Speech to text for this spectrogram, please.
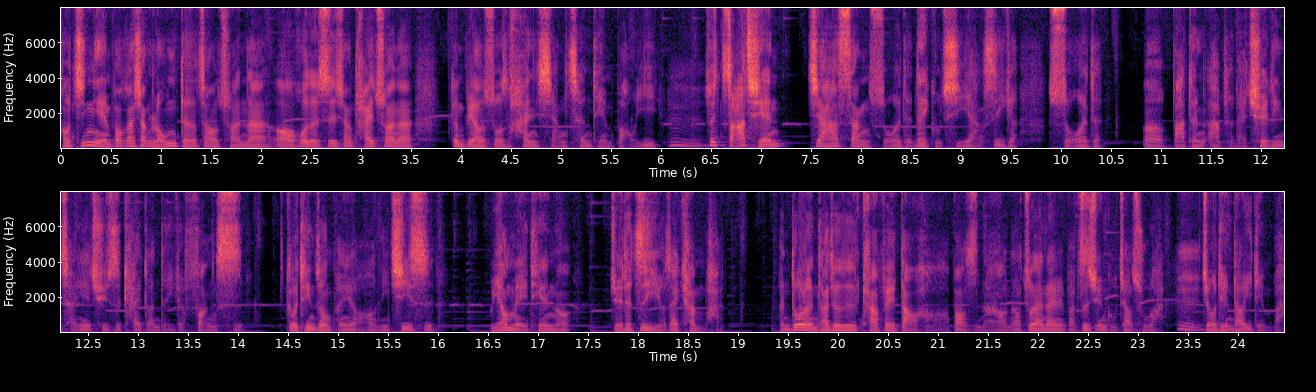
哦，今年包括像龙德造船呐，哦，或者是像台船啊，更不要说是汉翔、成田、宝一，嗯，所以砸钱。加上所谓的类股齐扬，是一个所谓的呃 button up 来确定产业趋势开端的一个方式。各位听众朋友哈，你其实不要每天哦觉得自己有在看盘，很多人他就是咖啡倒好啊，报纸拿好，然后坐在那边把自选股叫出来，嗯，九点到一点半，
